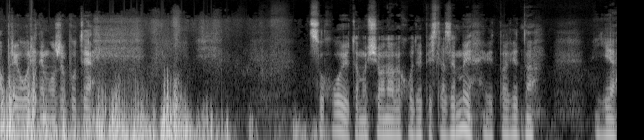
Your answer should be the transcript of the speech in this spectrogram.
апріорі не може бути сухою, тому що вона виходить після зими відповідно є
